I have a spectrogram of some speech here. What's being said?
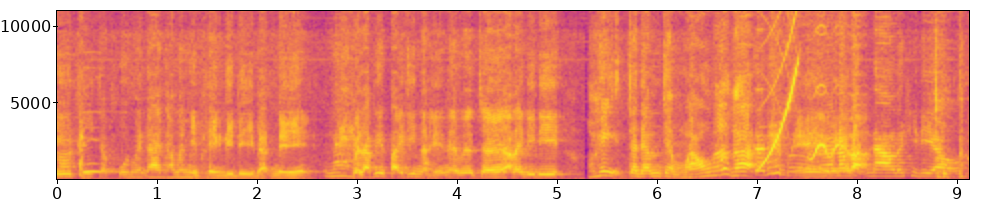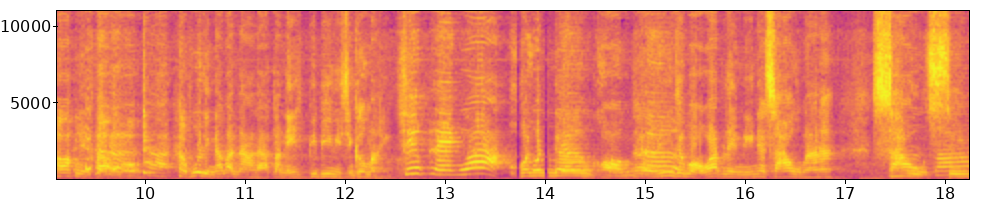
พี่คะพี่จะพูดไม่ได้ถ้าไม่มีเพลงดีๆ แบบนี้ แม่เวลาพี่ไปที่ไหนเนี่ยเวลาเจออะไรดีๆ เฮ้ย จะดำแจ่มว้าวมากอะจะได้เอ๊ะเป็นเป็นไงนบัล่ะตรนาวเลยทีเดียว ถูกต้องครับผมค่ะ พูดถึงหน้าบัดนาวแล้วตอนนี้พี่บี้มีซิงเกิลใหม่ ชื่อเพลงว่าคนเดิมของเธอนี่จะบอกว่าเพลงนี้เนี่ยเศร้ามานะ เศร้าซึ้ง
